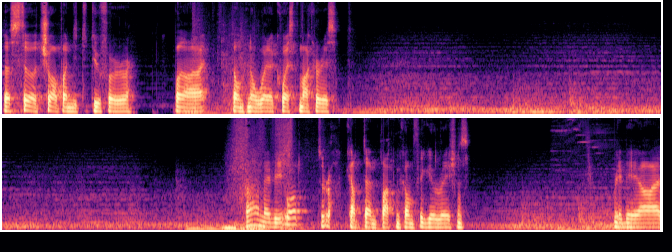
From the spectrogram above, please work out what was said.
There's still a job I need to do for her, but I don't know where the quest marker is. Ah, maybe. Oh, goddamn button configurations. Maybe I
